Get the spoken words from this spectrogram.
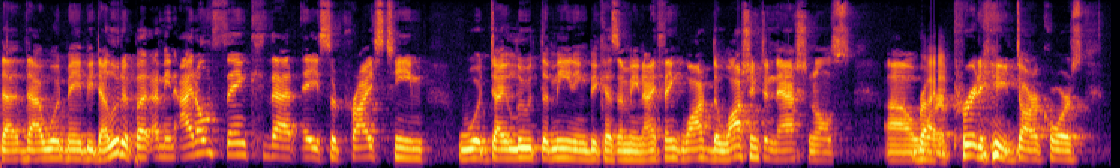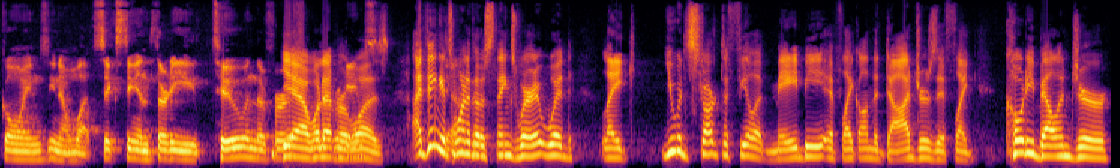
that that would maybe dilute it, but I mean, I don't think that a surprise team would dilute the meaning because I mean, I think wa- the Washington Nationals uh, were a pretty dark horse, going you know what, sixteen and thirty-two in the first, yeah, whatever, it was. I think it's Yeah. one of those things where it would like you would start to feel it maybe if like on the Dodgers if like Cody Bellinger,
